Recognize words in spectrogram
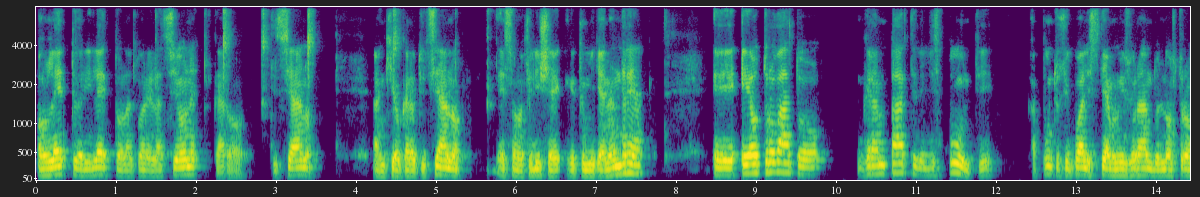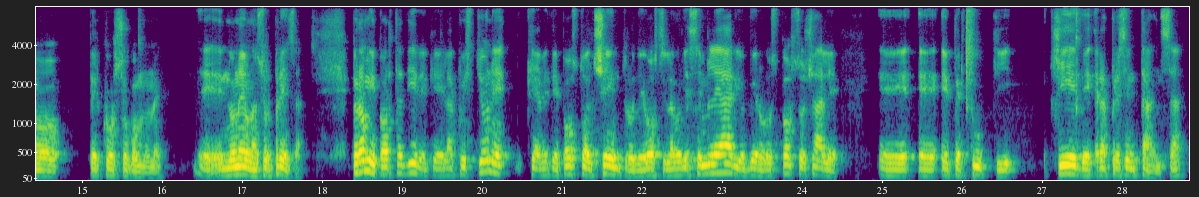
ho letto e riletto la tua relazione, caro Tiziano, anch'io caro Tiziano, e sono felice che tu mi chiami Andrea, e, e ho trovato gran parte degli spunti appunto sui quali stiamo misurando il nostro percorso comune. Eh, non è una sorpresa, però mi porta a dire che la questione che avete posto al centro dei vostri lavori assembleari, ovvero lo sport sociale eh, eh, e per tutti, chiede rappresentanza,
